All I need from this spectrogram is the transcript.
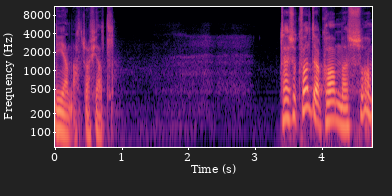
nian atra fjall. Da jeg så kvalt å komme, så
